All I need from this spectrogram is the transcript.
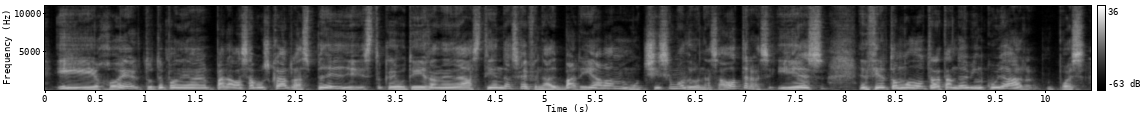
Y, joder, tú te ponías, parabas a buscar las playlists que utilizan en las tiendas y al final variaban muchísimo de unas a otras. Y es, en cierto modo, tratando de vincular, pues,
